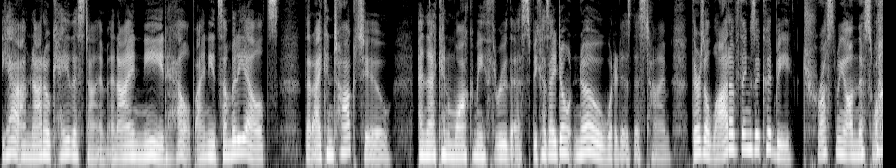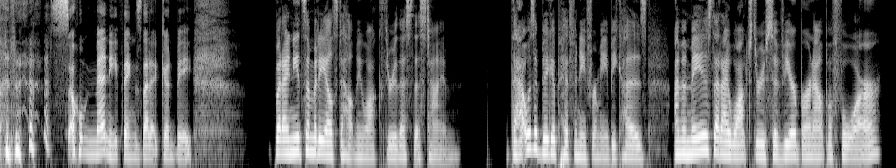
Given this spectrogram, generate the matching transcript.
yeah, I'm not okay this time and I need help. I need somebody else that I can talk to and that can walk me through this because I don't know what it is this time. There's a lot of things it could be. Trust me on this one. so many things that it could be. But I need somebody else to help me walk through this this time. That was a big epiphany for me because I'm amazed that I walked through severe burnout before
